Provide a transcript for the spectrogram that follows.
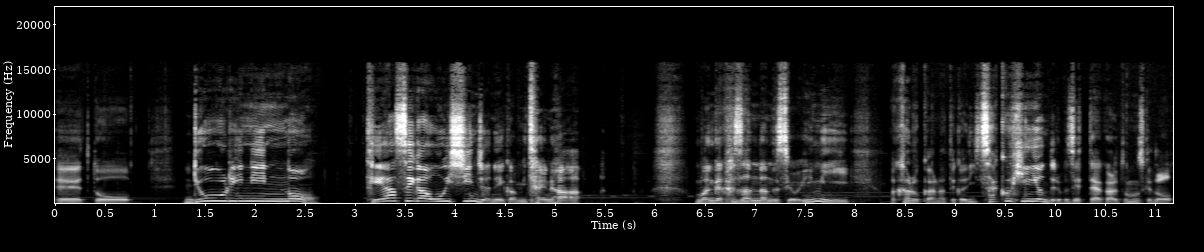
えっ、と、料理人の手汗が美味しいんじゃねえかみたいな 漫画家さんなんですよ。意味わかるかな？っていうか、作品読んでれば絶対わかると思うんですけど、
